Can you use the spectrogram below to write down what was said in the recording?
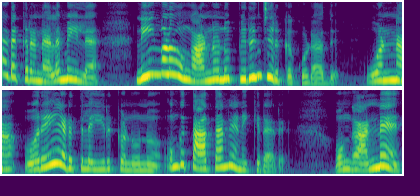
நடக்கிற நிலமையில நீங்களும் உங்கள் அண்ணனும் பிரிஞ்சு இருக்கக்கூடாது ஒன்றா ஒரே இடத்துல இருக்கணும்னு உங்கள் தாத்தா நினைக்கிறாரு. உங்கள் அண்ணன்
